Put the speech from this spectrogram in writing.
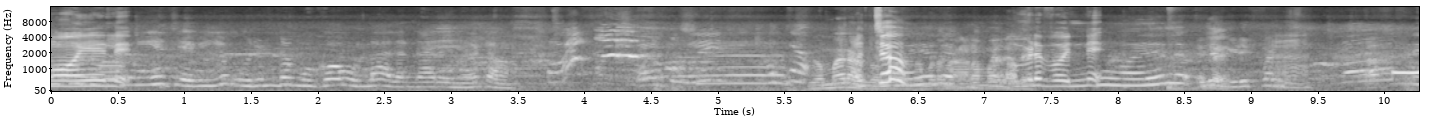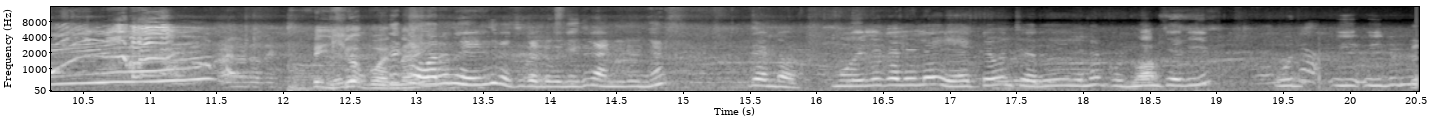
മൊയൽ. ചെവിയും ഉരുണ്ട മുഖവും ഉള്ള അലങ്കാരം കേട്ടോ. നമ്മുടെ പൊന്ന്. എഴുതി വെച്ചിട്ടുണ്ട് കുഞ്ഞ്. ഇത് കാണിച്ചു കുഞ്ഞ്? ഇതുണ്ടോ? മുയലുകളിലെ ഏറ്റവും ചെറിയ ഇനം കുഞ്ഞൻ ചെറിയും ഇരുണ്ട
